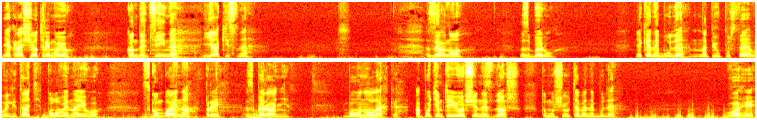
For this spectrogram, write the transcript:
Я краще отримую конденційне, якісне зерно зберу, яке не буде напівпусте вилітати половина його з комбайна при збиранні бо воно легке. А потім ти його ще не здаш, тому що в тебе не буде ваги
